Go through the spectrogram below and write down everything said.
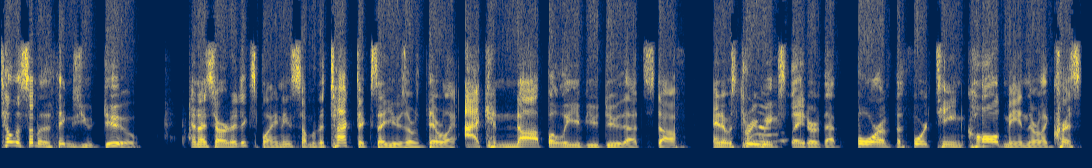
tell us some of the things you do. And I started explaining some of the tactics I use. Or They were like, I cannot believe you do that stuff. And it was three mm-hmm. weeks later that four of the 14 called me and they were like, Chris,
